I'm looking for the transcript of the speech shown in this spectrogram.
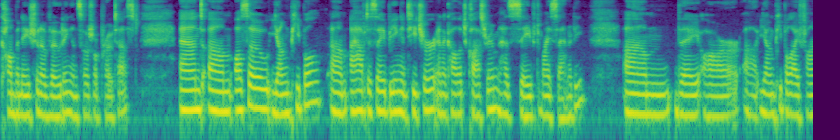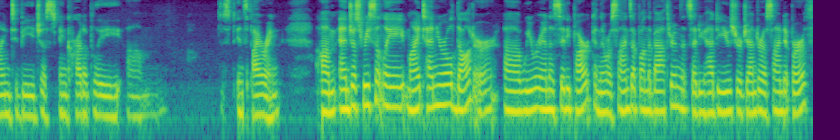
combination of voting and social protest and um, also young people. Um, I have to say, being a teacher in a college classroom has saved my sanity. Um, they are uh, young people I find to be just incredibly um, just inspiring. Um, and just recently, my 10 year old daughter, uh, we were in a city park and there were signs up on the bathroom that said you had to use your gender assigned at birth.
